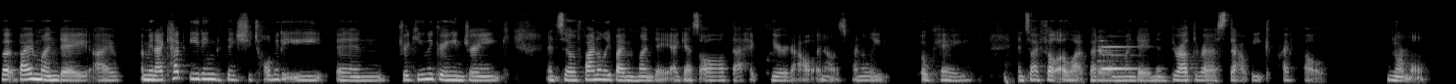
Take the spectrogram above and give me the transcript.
But by Monday, I I mean, I kept eating the things she told me to eat and drinking the green drink. And so finally by Monday, I guess all of that had cleared out and I was finally okay. And so I felt a lot better on Monday. And then throughout the rest of that week, I felt normal.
